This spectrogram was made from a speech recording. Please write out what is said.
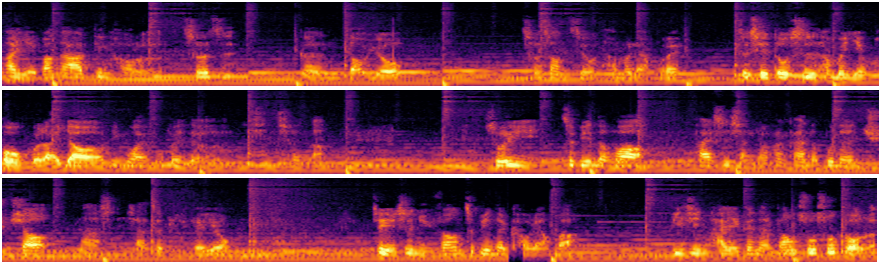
那也帮他订好了车子跟导游，车上只有他们两位，这些都是他们延后回来要另外付费的行程啊。所以这边的话，还是想要看看能不能取消，那省下这笔费用。这也是女方这边的考量吧，毕竟她也跟男方说出口了，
